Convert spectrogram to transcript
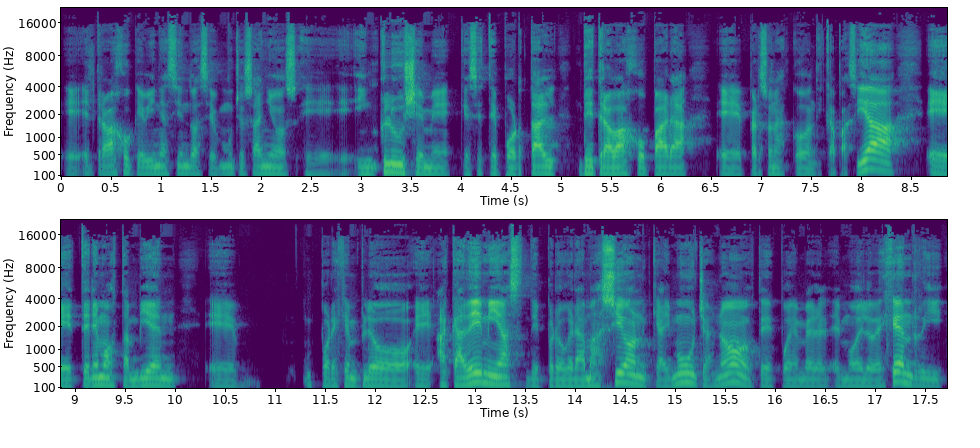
el trabajo que viene haciendo hace muchos años Incluyeme, que es este portal de trabajo para personas con discapacidad. tenemos también por ejemplo, eh, academias de programación, que hay muchas, ¿no? Ustedes pueden ver el, modelo de Henry,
